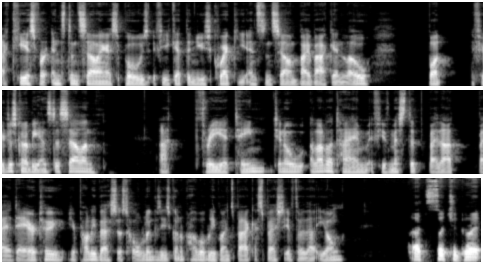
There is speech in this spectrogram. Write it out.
a case for instant selling, I suppose. If you get the news quick, you instant sell and buy back in low. But if you're just going to be instant selling at 318, do you know, a lot of the time, if you've missed it by that by a day or two, you're probably best just holding because he's going to probably bounce back, especially if they're that young. That's such a great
